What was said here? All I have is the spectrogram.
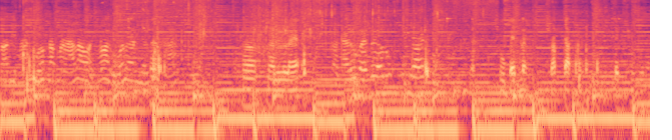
ตอนที่พาหัวกลับมาหาเราอะชอบหัวเลยเดี๋ยวจะหานั่นแหละถ่ายรูปไปเพื่อเอาลูกน้อยชูเป็ดเลยรับจับเล็กชู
